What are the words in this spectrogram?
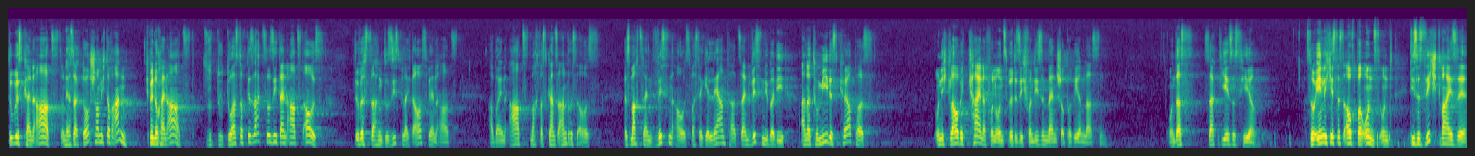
du bist kein Arzt. Und er sagt, doch, schau mich doch an, ich bin doch ein Arzt. Du, du, du hast doch gesagt, so sieht ein Arzt aus. Du wirst sagen, du siehst vielleicht aus wie ein Arzt, aber ein Arzt macht was ganz anderes aus. Es macht sein Wissen aus, was er gelernt hat, sein Wissen über die Anatomie des Körpers, und ich glaube, keiner von uns würde sich von diesem Mensch operieren lassen. Und das sagt Jesus hier. So ähnlich ist es auch bei uns. Und diese Sichtweise,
